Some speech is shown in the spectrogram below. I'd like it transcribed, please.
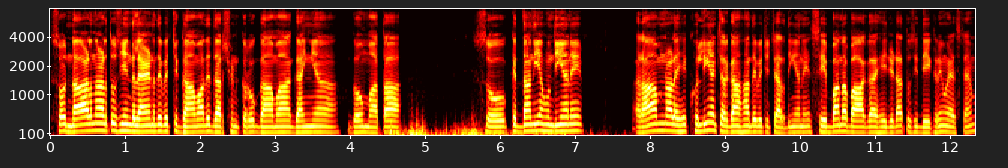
ਸੋ ਨਾਲ ਨਾਲ ਤੁਸੀਂ ਇੰਗਲੈਂਡ ਦੇ ਵਿੱਚ ਗਾਵਾਂ ਦੇ ਦਰਸ਼ਨ ਕਰੋ, ਗਾਵਾਂ, ਗਾਈਆਂ, ਗਊ ਮਾਤਾ। ਸੋ ਕਿੱਦਾਂ ਦੀਆਂ ਹੁੰਦੀਆਂ ਨੇ? ਆਰਾਮ ਨਾਲ ਇਹ ਖੁੱਲੀਆਂ ਚਰਗਾਹਾਂ ਦੇ ਵਿੱਚ ਚਰਦੀਆਂ ਨੇ। ਸੇਬਾਂ ਦਾ ਬਾਗ ਆ ਇਹ ਜਿਹੜਾ ਤੁਸੀਂ ਦੇਖ ਰਹੇ ਹੋ ਇਸ ਟਾਈਮ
